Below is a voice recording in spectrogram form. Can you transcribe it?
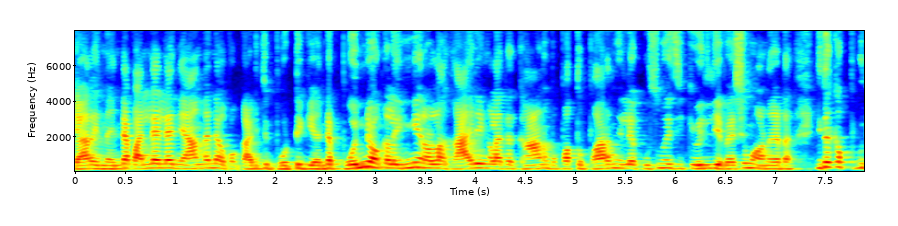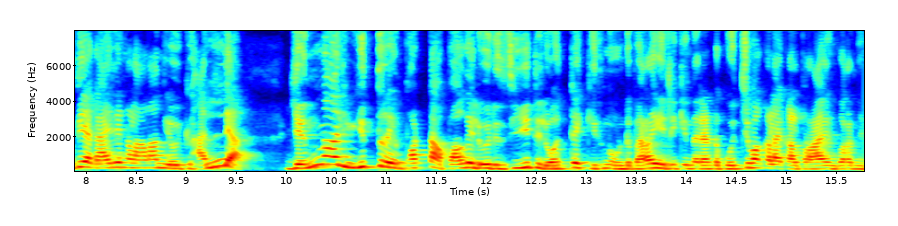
എനിക്കറിയുന്ന എന്റെ പല്ലെല്ലാം ഞാൻ തന്നെ ഇപ്പം കടിച്ച് പൊട്ടിക്കുക എന്റെ പൊന്നൊക്കെ ഇങ്ങനെയുള്ള കാര്യങ്ങളൊക്കെ കാണുമ്പോൾ പത്ത് പറഞ്ഞില്ല കുസുമേച്ചിക്ക് വലിയ വിഷമമാണ് കേട്ടോ. ഇതൊക്കെ പുതിയ കാര്യങ്ങളാണെന്ന് ചോദിക്കും. അല്ല എന്നാലും ഇത്രയും പട്ട പകൽ ഒരു സീറ്റിൽ ഒറ്റയ്ക്ക് ഇരുന്നുകൊണ്ട് വിറയിരിക്കുന്ന രണ്ട് കൊച്ചുമക്കളെക്കാൾ പ്രായം കുറഞ്ഞ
